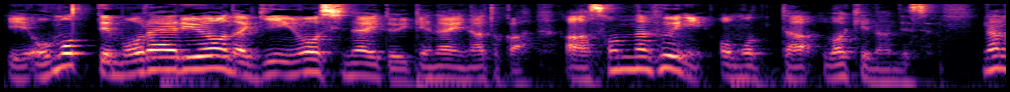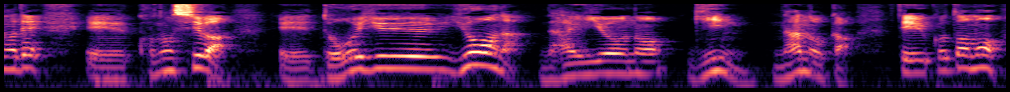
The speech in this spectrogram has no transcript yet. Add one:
え、思ってもらえるような銀をしないといけないなとか、あそんな風に思ったわけなんです。なので、え、この詩は、えどういうような内容の銀なのかっていうことも、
